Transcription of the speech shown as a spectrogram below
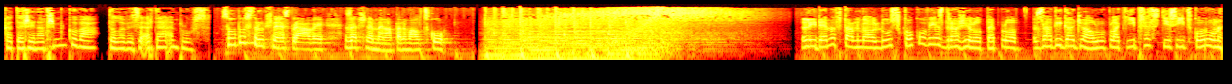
Kateřina Třmínková, televize RTM+. Jsou tu stručné zprávy. Začneme na Tanvalsku. Lidem v Tanvaldu skokově zdražilo teplo. Za gigajoule platí přes tisíc korun,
